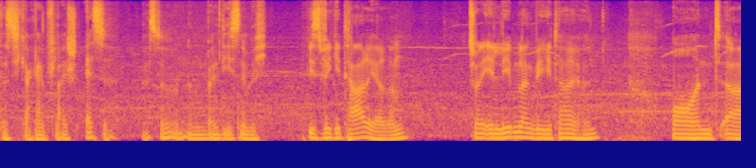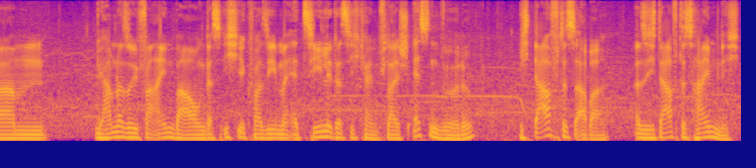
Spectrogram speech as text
dass ich gar kein Fleisch esse. Weißt du? Dann, weil die ist nämlich, die ist Vegetarierin. Schon ihr Leben lang Vegetarierin. Und ähm, wir haben da so die Vereinbarung, dass ich ihr quasi immer erzähle, dass ich kein Fleisch essen würde. Ich darf das aber. Also ich darf das heimlich.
